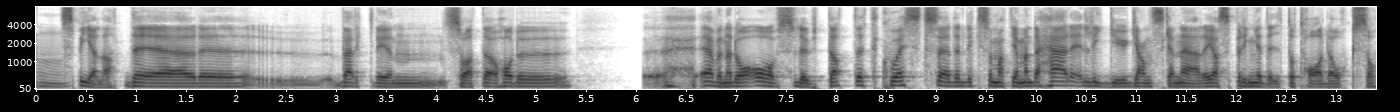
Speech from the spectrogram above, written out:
Mm. spela. Det är eh, verkligen så att eh, har du eh, Även när du har avslutat ett quest så är det liksom att ja, men det här ligger ju ganska nära. Jag springer dit och tar det också.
